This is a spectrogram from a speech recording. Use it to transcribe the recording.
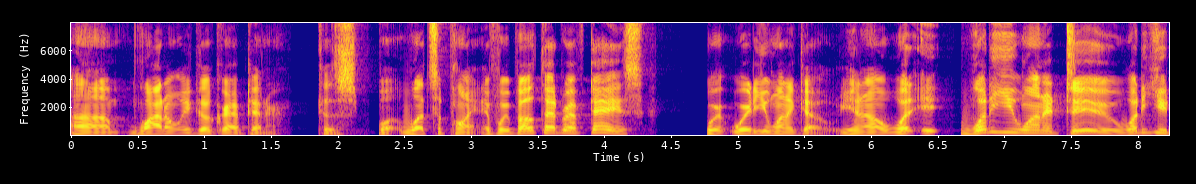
um, why don't we go grab dinner? Because what, what's the point? If we both had rough days, where, where do you want to go? You know, what what do you want to do? What do you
